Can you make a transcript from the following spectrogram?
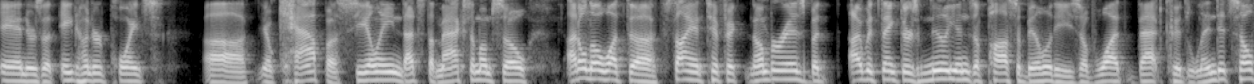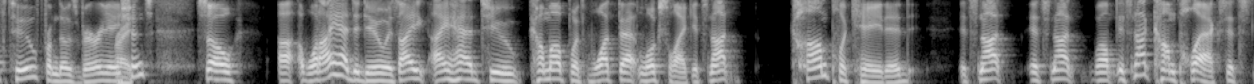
And there's an 800 points, uh, you know, cap, a ceiling. That's the maximum. So I don't know what the scientific number is, but I would think there's millions of possibilities of what that could lend itself to from those variations. Right. So, uh, what I had to do is I I had to come up with what that looks like. It's not complicated. It's not it's not well. It's not complex. It's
